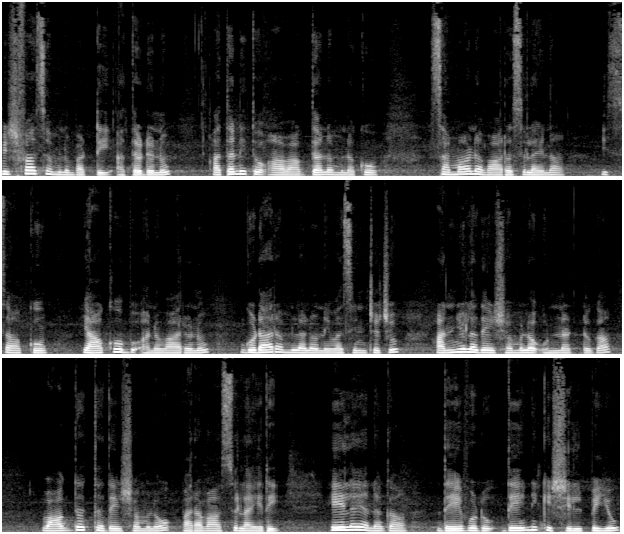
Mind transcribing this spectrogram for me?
విశ్వాసమును బట్టి అతడును అతనితో ఆ వాగ్దానమునకు సమాన వారసులైన ఇస్సాకు యాకోబు అనువారును గుడారములలో నివసించుచు అన్యుల దేశములో ఉన్నట్టుగా వాగ్దత్త దేశములో పరవాసులైరి. ఏలయనగా దేవుడు దేనికి శిల్పియు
